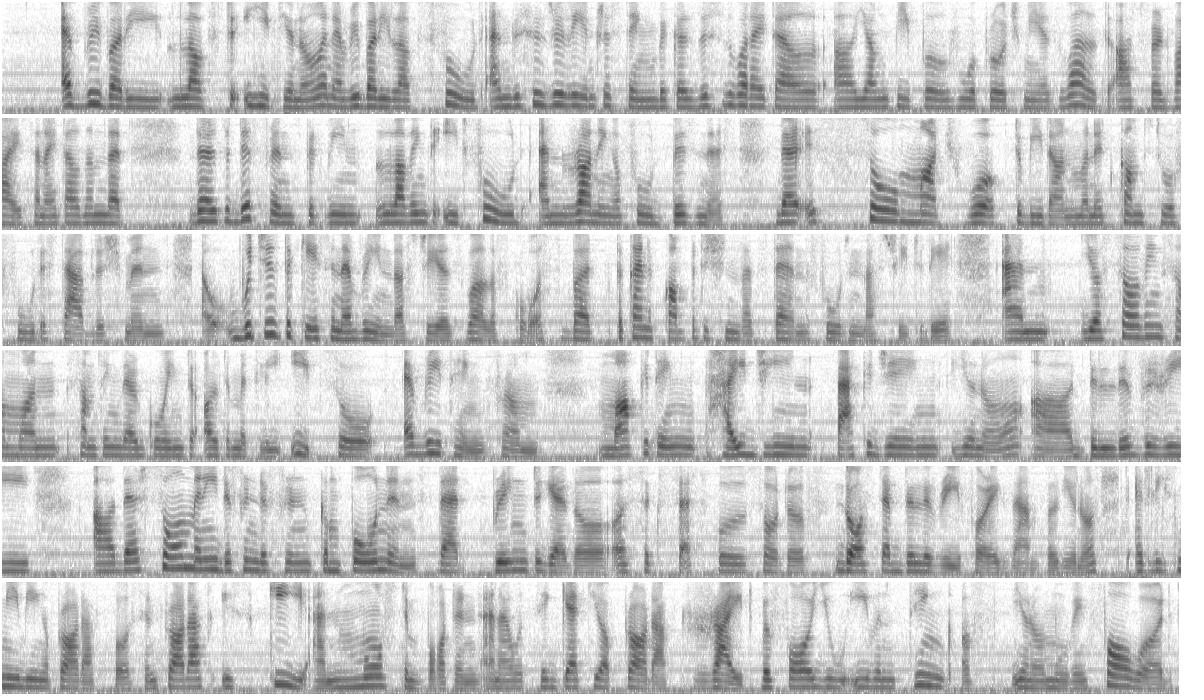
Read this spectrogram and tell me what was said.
everybody loves to eat, you know, and everybody loves food. And this is really interesting because this is what I tell uh, young people who approach me as well to ask for advice. And I tell them that there's a difference between loving to eat food and running a food business. There is so much work to be done when it comes to a food establishment, uh, which is the case in every industry as well, of course. But the kind of competition that's there in the food industry today, and you're serving someone something they're going to ultimately eat. So everything from marketing, hygiene, packaging, you know, uh, delivery. Uh, there's so many different different components that bring together a successful sort of doorstep delivery for example you know. At least me being a product person product is key and most important and i would say get your product right before you even think of you know moving forward.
